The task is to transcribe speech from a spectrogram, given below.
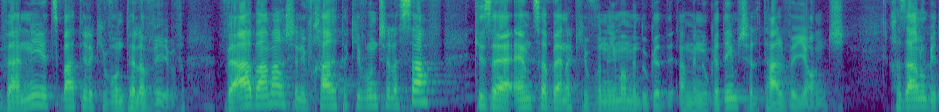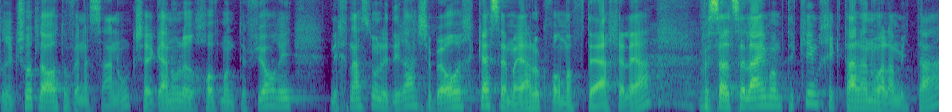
ואני הצבעתי לכיוון תל אביב. ואבא אמר שנבחר את הכיוון של אסף כי זה האמצע בין הכיוונים המנוגד... המנוגדים של טל ויונץ'. חזרנו בהתרגשות לאוטו ונסענו, כשהגענו לרחוב מונטפיורי נכנסנו לדירה שבאורך קסם היה לו כבר מפתח אליה וסלסלה ממתיקים חיכתה לנו על המיטה,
